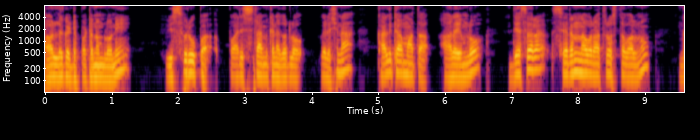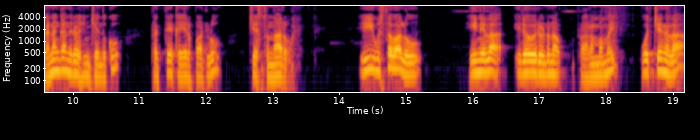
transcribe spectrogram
ఆళ్ళగడ్డ పట్టణంలోని విశ్వరూప పారిశ్రామిక నగర్లో వెలసిన కాళికామాత ఆలయంలో దసరా శరన్నవరాత్రోత్సవాలను ఘనంగా నిర్వహించేందుకు ప్రత్యేక ఏర్పాట్లు చేస్తున్నారు. ఈ ఉత్సవాలు ఈ నెల ఇరవై రెండున ప్రారంభమై వచ్చే నెల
